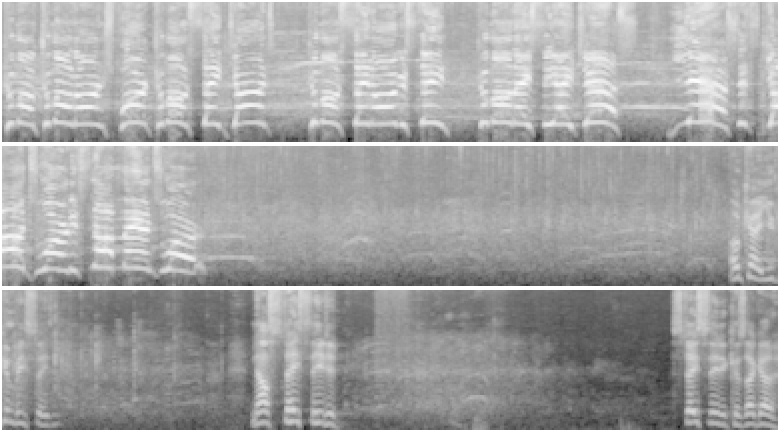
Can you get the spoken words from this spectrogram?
Come on, come on, Orange Park. Come on, St. John's. Come on, St. Augustine. Come on, ACHS. Yes, it's God's word, it's not man's word. Okay, you can be seated. Now stay seated. Stay seated because I gotta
